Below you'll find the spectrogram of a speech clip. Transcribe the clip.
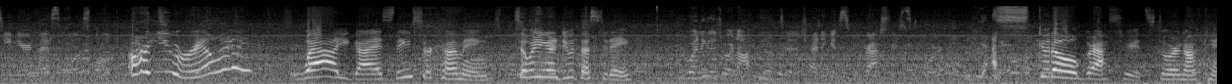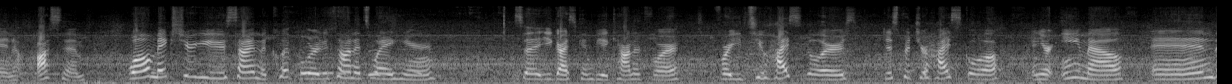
senior in high school as well. are you really? Wow, you guys, thanks for coming. So what are you going to do with us today? We're going to go door knocking to try to get some grassroots support. Yes, good old grassroots door knocking. Awesome. Well, make sure you sign the clipboard. It's on its way here so that you guys can be accounted for. For you two high schoolers, just put your high school and your email and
